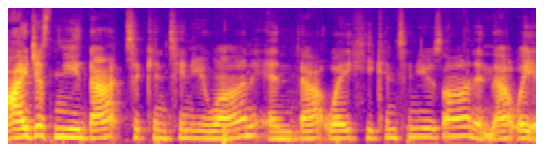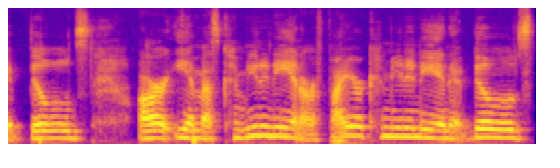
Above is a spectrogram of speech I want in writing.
I just need that to continue on. And that way he continues on. And that way it builds our EMS community and our fire community. And it builds,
